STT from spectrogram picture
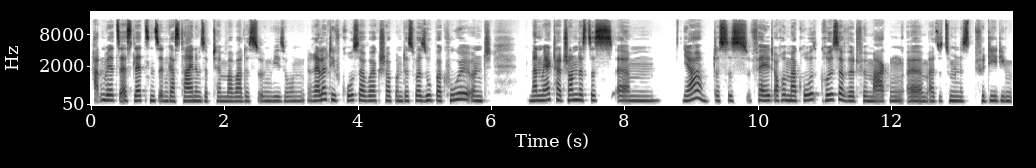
hatten wir jetzt erst letztens in Gastein im September war das irgendwie so ein relativ großer Workshop und das war super cool und man merkt halt schon, dass das ähm, ja, dass das Feld auch immer größer wird für Marken, ähm, also zumindest für die, die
